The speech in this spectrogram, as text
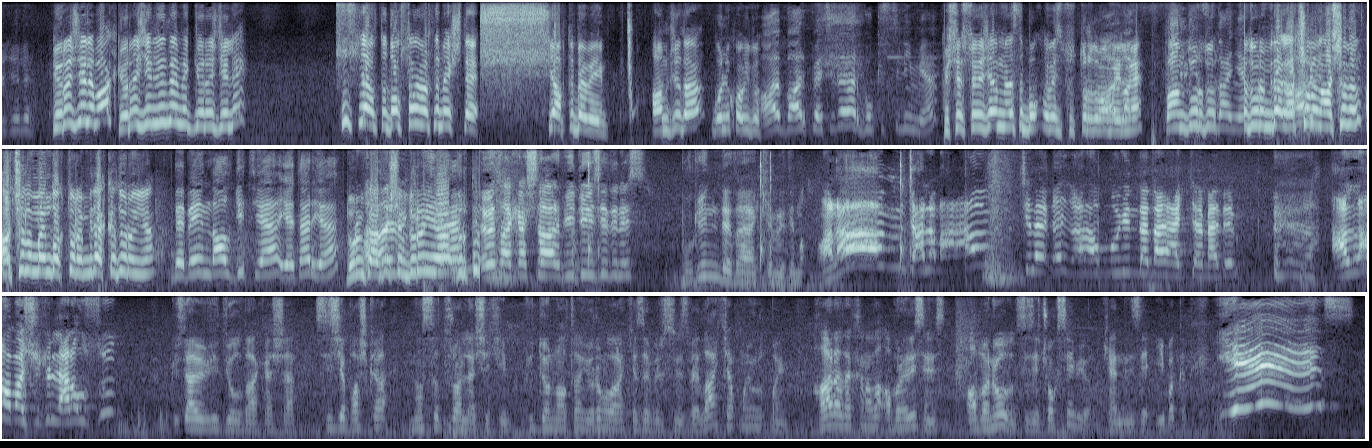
Göreceli. Göreceli bak. Göreceli ne demek göreceli? Sus yaptı 90 artı 5'te. Şşş yaptı bebeğim. Amca da golü koydu. Abi bari peçete ver boku sileyim ya. Bir şey söyleyeceğim mi? Nasıl bokla bezi tutturdum ama eline. Tamam dur dur. Durun bir dakika açılın açılın. Açılın ben doktorum. Bir dakika durun ya. Bebeğini de al git ya. Yeter ya. Durun kardeşim Abi durun ya. Dur dur. Evet arkadaşlar video izlediniz. Bugün de dayak yemedim. Anam canım anam. Çilek anam bugün de dayak yemedim. Allah'ıma şükürler olsun. Güzel bir video oldu arkadaşlar. Sizce başka nasıl troller çekeyim? Videonun altına yorum olarak yazabilirsiniz ve like yapmayı unutmayın. Hala da kanala abone değilseniz abone olun. Sizi çok seviyorum. Kendinize iyi bakın. Yes!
